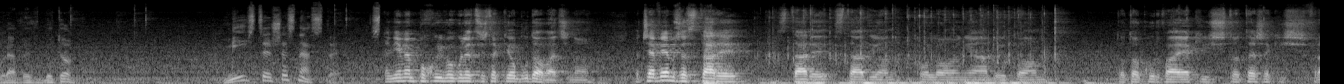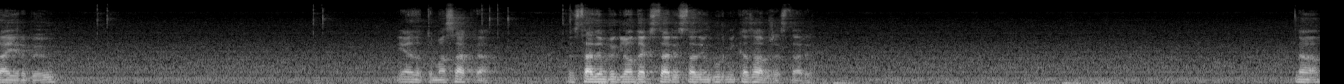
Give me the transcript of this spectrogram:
Murawy w Bytomiu. Miejsce 16. Ja nie wiem po chuj w ogóle coś takiego budować, no. Znaczy ja wiem, że stary, stary stadion Polonia, Bytom, to to kurwa jakiś, to też jakiś frajer był. Nie no, to masakra. Ten stadion wygląda jak stary stadion Górnika Zabrze, stary. No.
